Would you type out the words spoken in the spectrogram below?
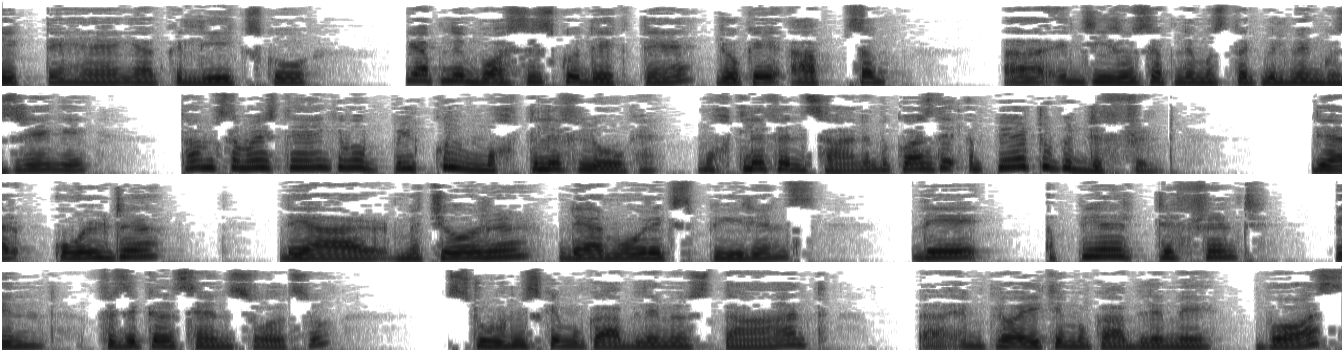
دیکھتے ہیں یا کلیگس کو یا اپنے باسز کو دیکھتے ہیں جو کہ آپ سب ان چیزوں سے اپنے مستقبل میں گزریں گے تو ہم سمجھتے ہیں کہ وہ بالکل مختلف لوگ ہیں مختلف انسان ہیں because they appear to be different they are older they are mature they are more experience they appear different in physical sense also students کے مقابلے میں استاد امپلائی کے مقابلے میں باس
